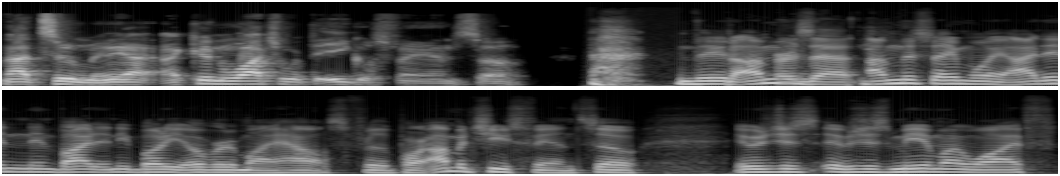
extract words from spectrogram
not too many. I, I couldn't watch it with the Eagles fans. So. Dude, I'm the, I'm the same way. I didn't invite anybody over to my house for the party. I'm a Chiefs fan, so it was just it was just me and my wife.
